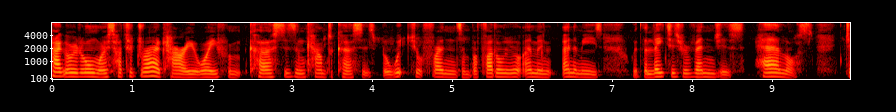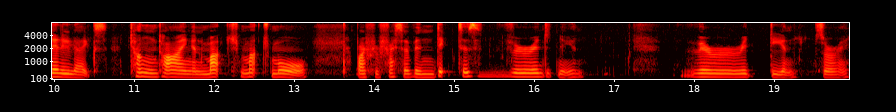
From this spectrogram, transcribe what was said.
Hagrid almost had to drag Harry away from curses and counter curses, bewitch your friends and befuddle your em- enemies with the latest revenges, hair loss, jelly legs, tongue tying, and much, much more by Professor Vindictus Viridian. Viridian. Sorry,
